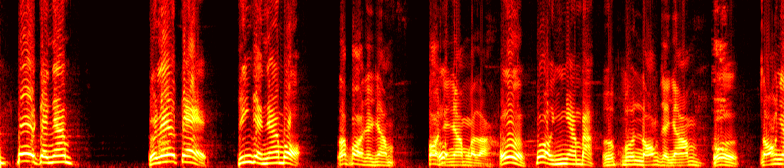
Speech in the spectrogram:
ำโป้จะยำก็แล้วแต่ยิงจะยำบ่ำแล้วป้อจะยำป้อจะยำกันล่ะเออโป้ยิงยำป่ะเออเพื่อนน้องจะยเออำน้องย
